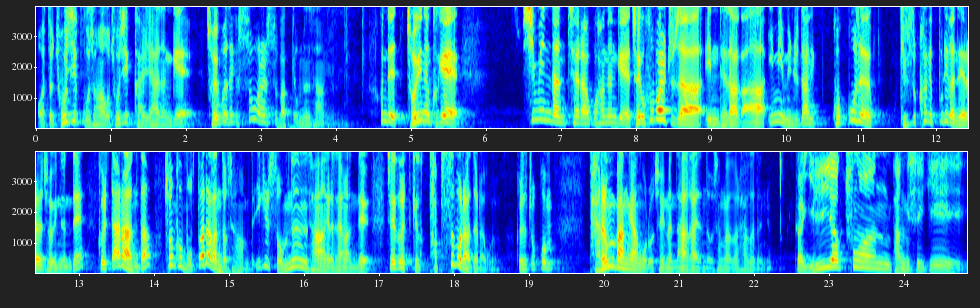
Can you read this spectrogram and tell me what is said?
어떤 조직 구성하고 조직 관리하는 게 저희보다 되게 수월할 수밖에 없는 상황이거든요. 근데 저희는 그게 시민 단체라고 하는 게 저희가 후발주자인 데다가 이미 민주당이 곳곳에 깊숙하게 뿌리가 내려져 있는데 그걸 따라한다? 저는 그거 못 따라간다고 생각합니다. 이길 수 없는 상황이라 생각하는데 제가 그걸 계속 답습을 하더라고요. 그래서 조금 다른 방향으로 저희는 나아가야 된다고 생각을 하거든요. 그러니까 인력 충원 방식이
